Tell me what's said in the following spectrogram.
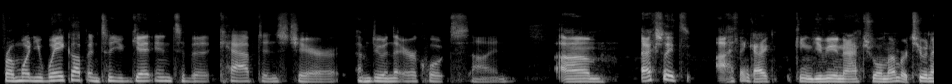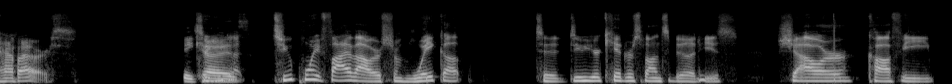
from when you wake up until you get into the captain's chair. I'm doing the air quotes sign. Um, actually, it's. I think I can give you an actual number: two and a half hours. Because so two point five hours from wake up to do your kid responsibilities shower, coffee,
